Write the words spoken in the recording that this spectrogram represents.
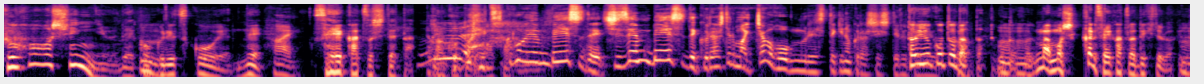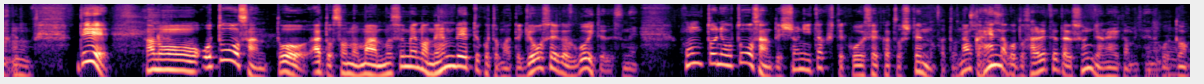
不法侵入で国立公園ではい。生活してたっていうことが分国立か？る。公園ベースで自然ベースで暮らしてるまあ言っちゃえばホームレス的な暮らししてるということ。だったってこと、うんうんまあもうしっかり生活はできてるわけですけど、うんうんであのお父さんとあとそのまあ娘の年齢ということもあって行政が動いてですね本当にお父さんと一緒にいたくてこういう生活をしてんのかとなんか変なことされてたりするんじゃないかみたいなことを、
